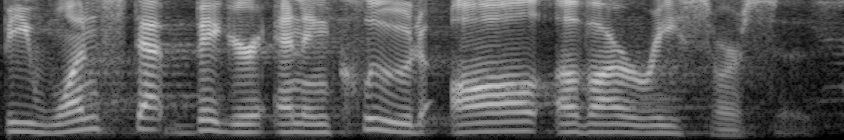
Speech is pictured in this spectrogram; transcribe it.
be one step bigger and include all of our resources?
